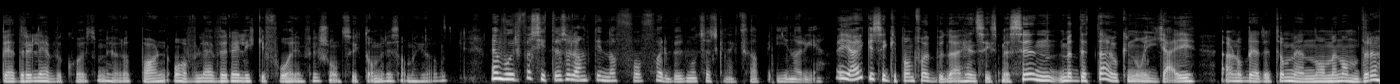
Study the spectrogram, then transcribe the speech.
bedre levekår som gjør at barn overlever eller ikke får infeksjonssykdommer i samme grad. Men hvorfor sitter det så langt inne å få forbud mot søskenekteskap i Norge? Jeg er ikke sikker på om forbudet er hensiktsmessig, men dette er jo ikke noe jeg er noe bedre til å mene noe om enn andre.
